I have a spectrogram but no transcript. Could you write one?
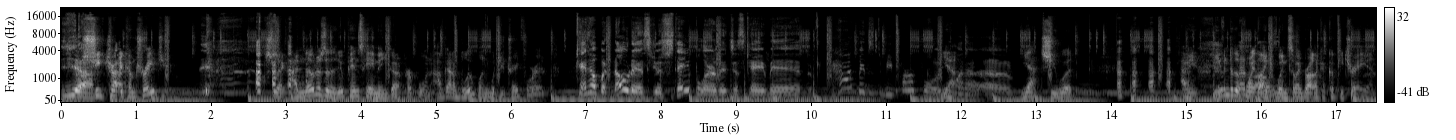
yeah, she'd try to come trade you. She's like, I noticed that the new pins came in. You got a purple one. I've got a blue one. Would you trade for it? can't help but notice your stapler that just came in happens to be purple. You Yeah. wanna, uh, Yeah, she would. I mean, even to the That's point like when somebody brought like a cookie tray in,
